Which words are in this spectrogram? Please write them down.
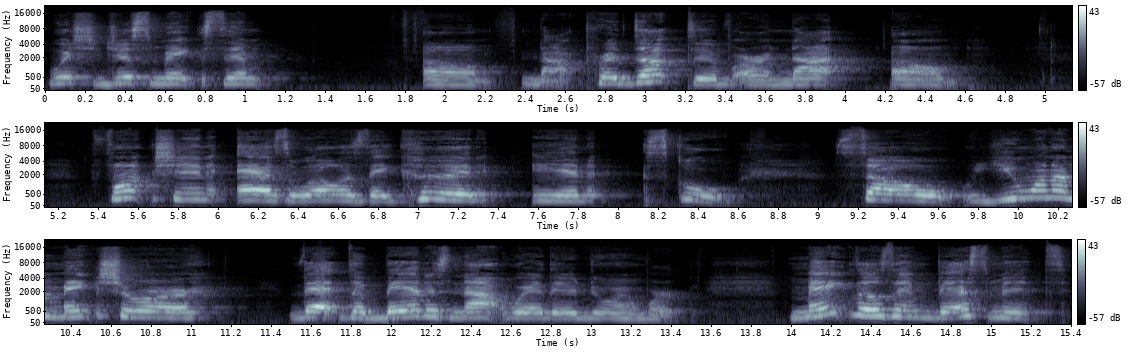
which just makes them um, not productive or not um, function as well as they could in school. So you want to make sure that the bed is not where they're doing work. Make those investments.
